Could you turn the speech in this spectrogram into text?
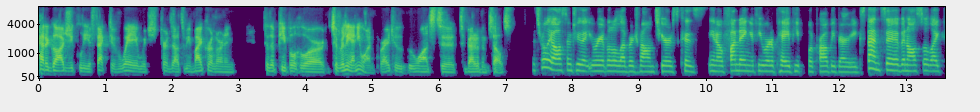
pedagogically effective way, which turns out to be microlearning to the people who are to really anyone, right? Who who wants to to better themselves. It's really awesome too that you were able to leverage volunteers because, you know, funding, if you were to pay people, would probably be very expensive. And also like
